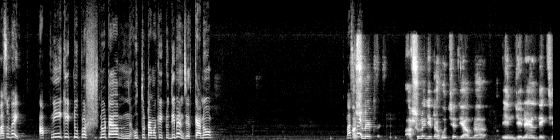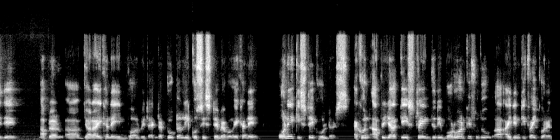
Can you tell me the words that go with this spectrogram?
মাসুম ভাই আপনি কি একটু প্রশ্নটা উত্তরটা আমাকে একটু দিবেন যে কেন? আসলে আসলে যেটা হচ্ছে যে আমরা ইন জেনারেল দেখছি যে আপনার যারা এখানে ইনভলভ এটা একটা টোটাল ইকোসিস্টেম এবং এখানে অনেক স্টেক হোল্ডার্স এখন আপনি যাকে স্ট্রেট যদি বড়োয়ারকে শুধু আইডেন্টিফাই করেন,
